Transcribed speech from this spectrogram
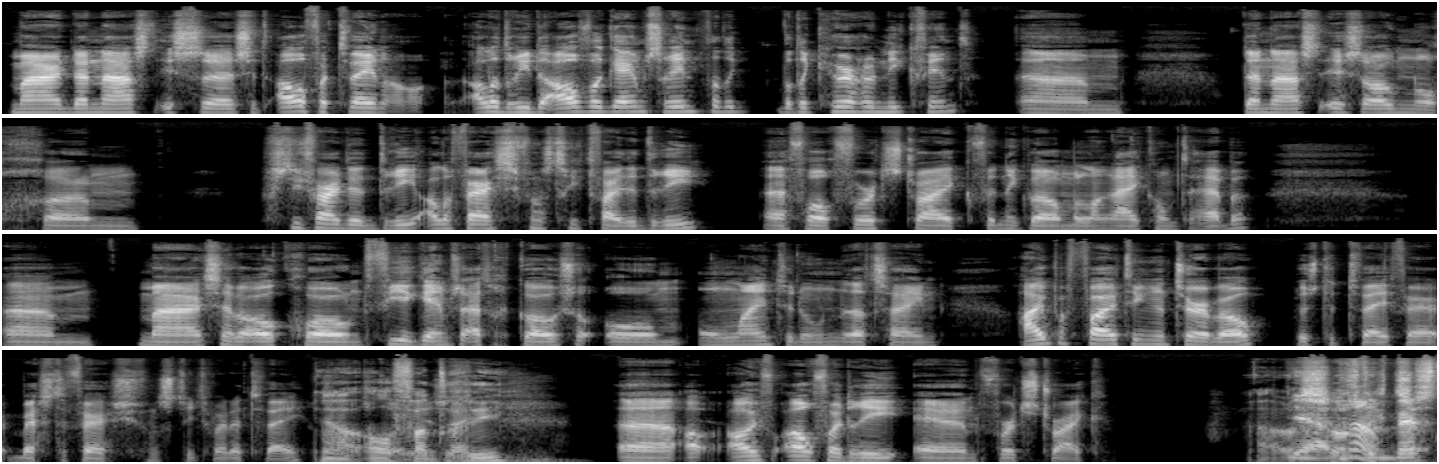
maar daarnaast is, uh, zit Alpha 2 en alle drie de Alpha games erin, wat ik, wat ik heel uniek vind. Um, daarnaast is er ook nog um, Street Fighter 3, alle versies van Street Fighter 3. Uh, eh, vooral First Strike vind ik wel belangrijk om te hebben. maar ze hebben ook gewoon vier games uitgekozen om online te doen. Dat zijn Hyperfighting en Turbo, dus de twee beste versies van Street Fighter 2. Ja, Alpha 3. Uh, Alpha 3 en First Strike. Nou, ja, dus de, best,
